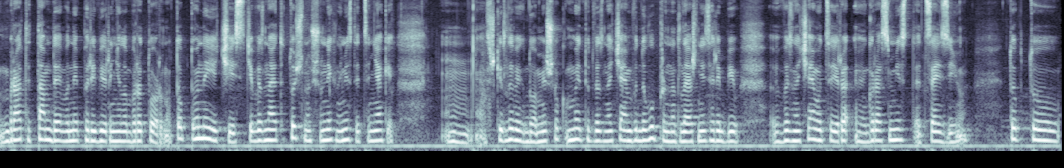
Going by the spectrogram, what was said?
брати там, де вони перевірені лабораторно. Тобто вони є чисті. Ви знаєте точно, що в них не міститься ніяких шкідливих домішок. Ми тут визначаємо видову приналежність грибів, визначаємо цей е, міст цезію. Тобто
